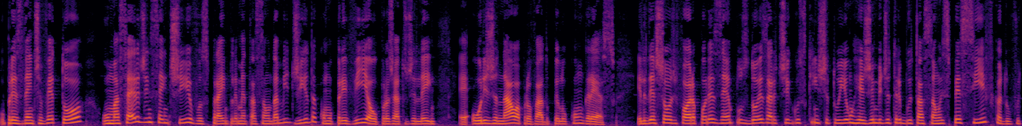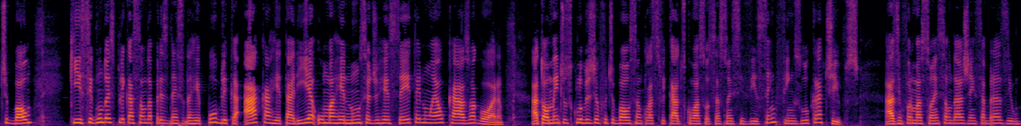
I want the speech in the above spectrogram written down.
O presidente vetou uma série de incentivos para a implementação da medida, como previa o projeto de lei eh, original aprovado pelo Congresso. Ele deixou de fora, por exemplo, os dois artigos que instituíam um regime de tributação específica do futebol, que, segundo a explicação da presidência da República, acarretaria uma renúncia de receita e não é o caso agora. Atualmente, os clubes de futebol são classificados como associações civis sem fins lucrativos. As informações são da Agência Brasil.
